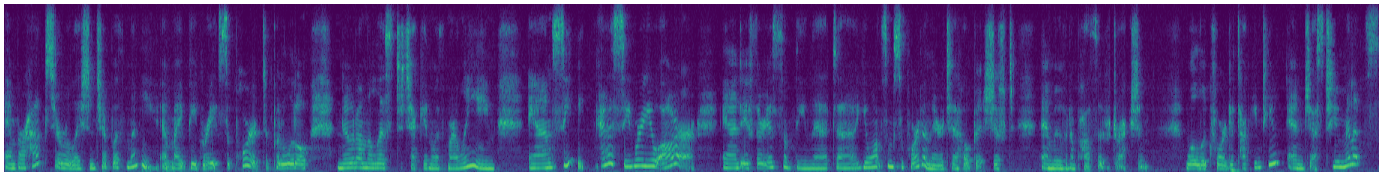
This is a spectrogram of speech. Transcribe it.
and perhaps your relationship with money. It might be great support to put a little note on the list to check in with Marlene and see, kind of see where you are. And if there is something that uh, you want some support in there to help it shift and move in a positive direction. We'll look forward to talking to you in just two minutes.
